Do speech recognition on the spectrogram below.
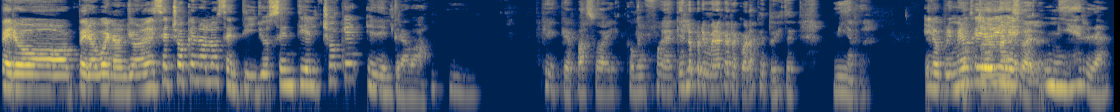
Pero, pero bueno, yo ese choque no lo sentí, yo sentí el choque en el trabajo. Mm. ¿Qué, ¿Qué pasó ahí? ¿Cómo fue? ¿Qué es lo primero que recuerdas que tuviste? Mierda. Y lo primero No que yo dije, Venezuela. mierda,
